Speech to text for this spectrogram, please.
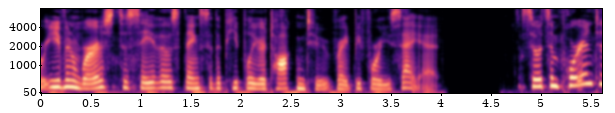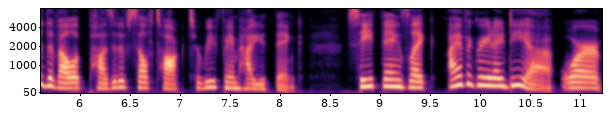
or even worse, to say those things to the people you're talking to right before you say it. So it's important to develop positive self talk to reframe how you think. Say things like, I have a great idea, or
